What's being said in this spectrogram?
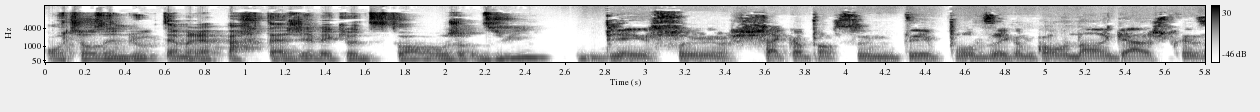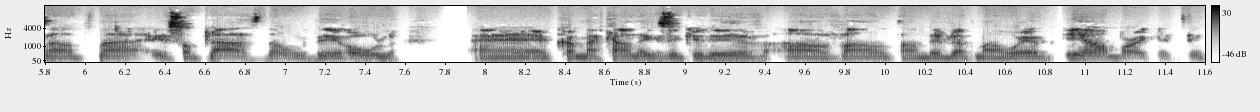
Autre chose, Andrew, que tu aimerais partager avec l'auditoire aujourd'hui? Bien sûr, chaque opportunité pour dire comme qu'on engage présentement est sur place, donc des rôles comme account exécutive en vente, en développement web et en marketing.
